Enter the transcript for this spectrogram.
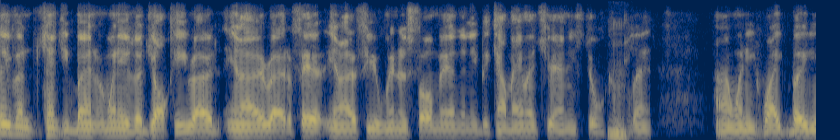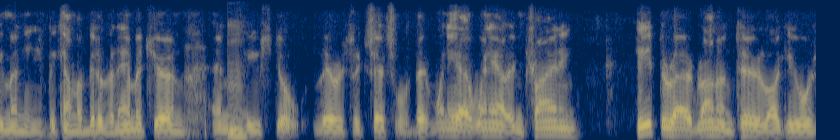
even since he been when he was a jockey, he rode you know he rode a fair you know a few winners for me, and then he became amateur, and he still hmm. complained. Uh, when his weight beat him, and he's become a bit of an amateur, and, and hmm. he's still very successful. But when he out, went out in training, he hit the road running too, like he was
